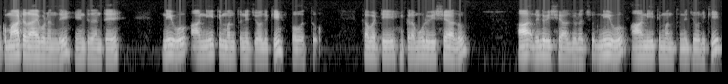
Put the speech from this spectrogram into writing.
ఒక మాట రాయబడి ఉంది ఏంటిదంటే నీవు ఆ నీతిమంతుని జోలికి పోవద్దు. కాబట్టి ఇక్కడ మూడు విషయాలు ఆ రెండు విషయాలు చూడొచ్చు. నీవు ఆ నీతిమంతుని జోలికి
